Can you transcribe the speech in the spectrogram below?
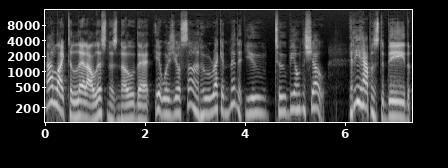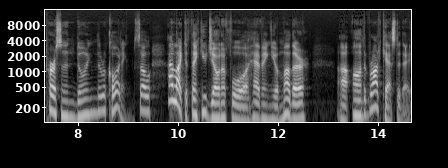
I'd like to let our listeners know that it was your son who recommended you to be on the show. And he happens to be the person doing the recording. So I'd like to thank you, Jonah, for having your mother uh, on the broadcast today.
